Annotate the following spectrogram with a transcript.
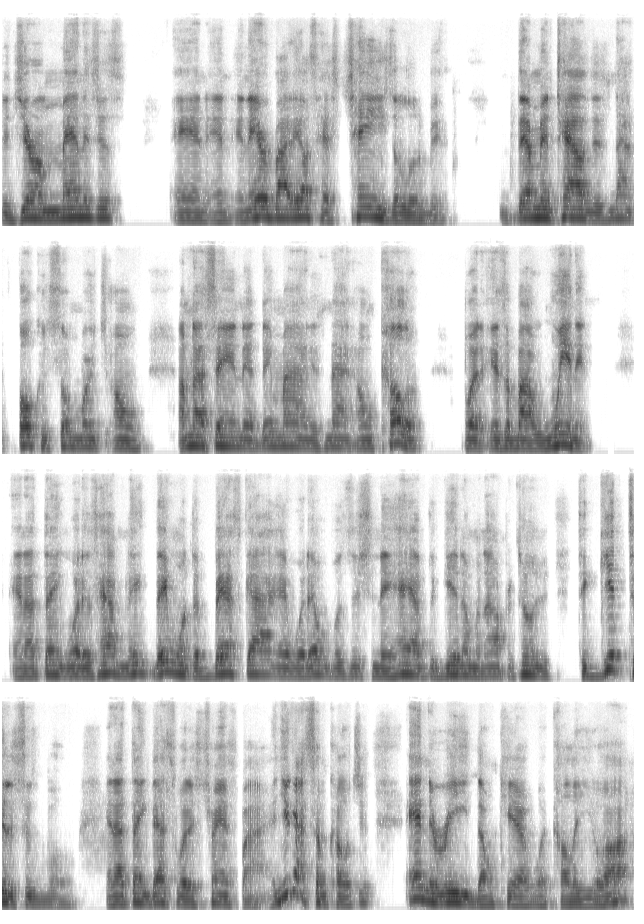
the general managers, and and and everybody else has changed a little bit. Their mentality is not focused so much on. I'm not saying that their mind is not on color, but it's about winning. And I think what has happened, they, they want the best guy at whatever position they have to get them an opportunity to get to the Super Bowl. And I think that's what is transpiring. And you got some coaches, Andy Reid don't care what color you are.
